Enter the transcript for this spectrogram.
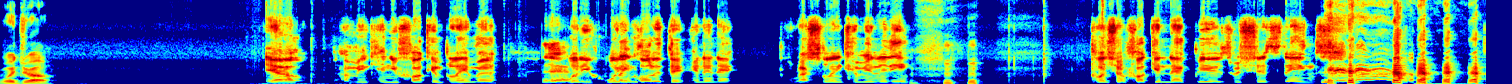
Woodrow. Yo, I mean, can you fucking blame her? yeah. What do you what do you call it? The internet wrestling community? Bunch of fucking neckbeards with shit stains. but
